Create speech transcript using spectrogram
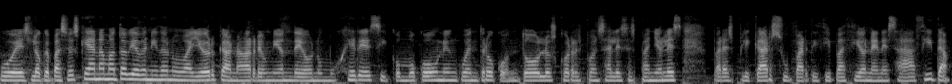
Pues lo que pasó es que Ana Mato había venido a Nueva York a una reunión de ONU Mujeres y convocó un encuentro con todos los corresponsales españoles para explicar su participación en esa cita.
